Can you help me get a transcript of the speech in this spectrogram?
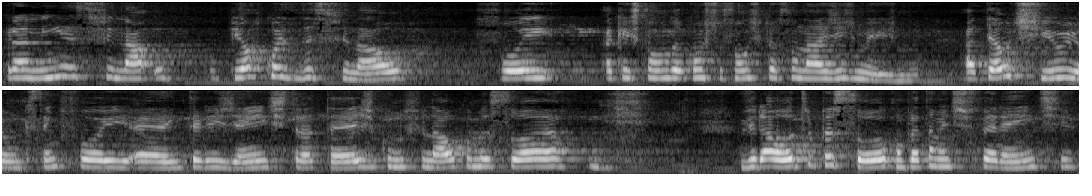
para mim esse final, a pior coisa desse final foi a questão da construção dos personagens mesmo. Até o Tyrion, que sempre foi é, inteligente, estratégico, no final começou a virar outra pessoa, completamente diferente.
